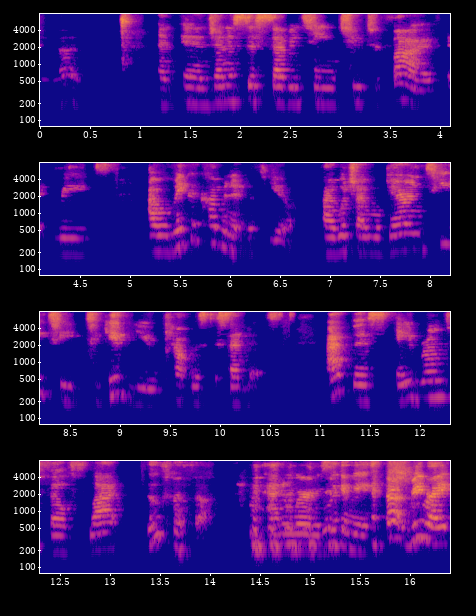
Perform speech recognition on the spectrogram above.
Amen. And in Genesis 17, 2 to 5, it reads, I will make a covenant with you, by which I will guarantee to, to give you countless descendants. At this, Abram fell flat. Ooh, fell. Adding words. Look at me. Rewrite.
